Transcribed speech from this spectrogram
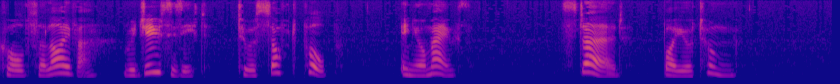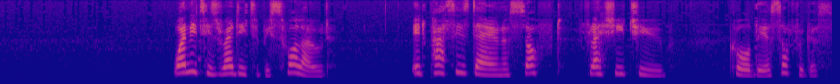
called saliva reduces it to a soft pulp in your mouth, stirred by your tongue. When it is ready to be swallowed, it passes down a soft, fleshy tube called the esophagus,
